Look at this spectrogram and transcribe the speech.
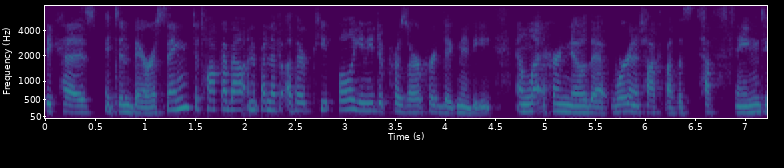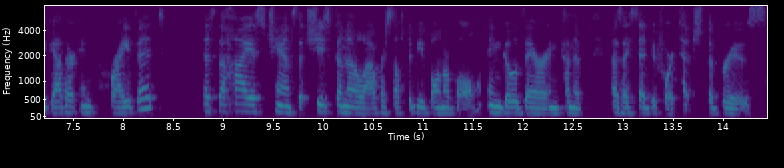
because it's embarrassing to talk about in front of other people. You need to preserve her dignity and let her know that we're going to talk about this tough thing together in private that's the highest chance that she's going to allow herself to be vulnerable and go there and kind of, as I said before, touch the bruise.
